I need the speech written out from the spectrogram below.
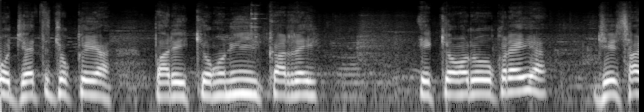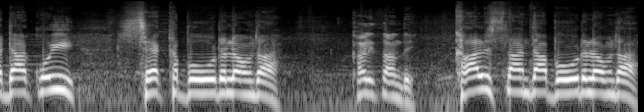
ਉਹ ਜਿੱਤ ਚੁੱਕੇ ਆ ਪਰ ਇਹ ਕਿਉਂ ਨਹੀਂ ਕਰ ਰਹੇ? ਇਹ ਕਿਉਂ ਰੋਕ ਰਹੇ ਆ? ਜੇ ਸਾਡਾ ਕੋਈ ਸਿੱਖ ਬੋਰਡ ਲਾਉਂਦਾ ਖਾਲਿਸਤਾਨ ਦੇ। ਖਾਲਿਸਤਾਨ ਦਾ ਬੋਰਡ ਲਾਉਂਦਾ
